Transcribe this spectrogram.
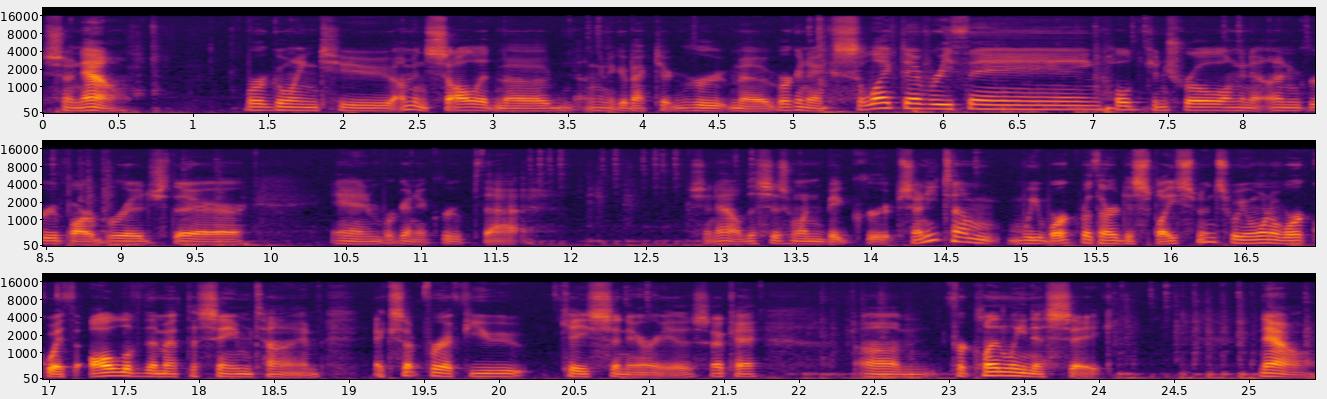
so now we're going to, I'm in solid mode. I'm going to go back to group mode. We're going to select everything, hold control. I'm going to ungroup our bridge there, and we're going to group that. So now this is one big group. So anytime we work with our displacements, we want to work with all of them at the same time, except for a few case scenarios, okay? Um, for cleanliness sake. Now,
